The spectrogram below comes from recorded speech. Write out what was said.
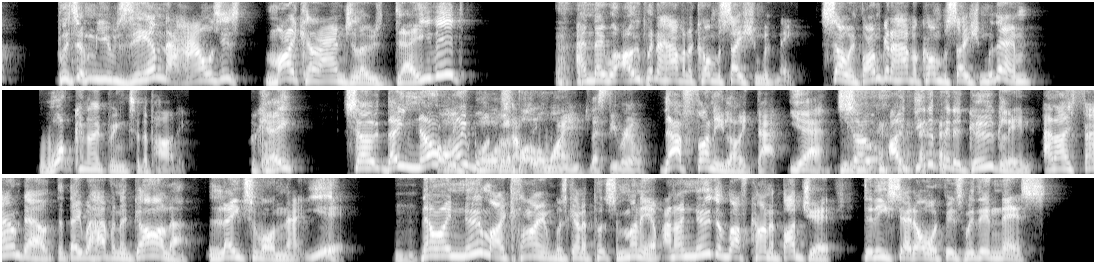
was a museum that houses Michelangelo's David. and they were open to having a conversation with me. So if I'm going to have a conversation with them, what can I bring to the party? Okay. So they know Probably I want more than something. a bottle of wine. Let's be real. That funny like that, yeah. So I did a bit of googling, and I found out that they were having a gala later on that year. Mm-hmm. Now I knew my client was going to put some money up, and I knew the rough kind of budget that he said, "Oh, if it's within this,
